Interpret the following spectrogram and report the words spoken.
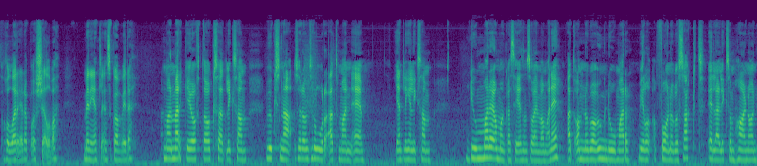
hålla reda på oss själva. Men egentligen så kan vi det. Man märker ju ofta också att liksom vuxna, så de tror att man är egentligen liksom dummare om man kan säga som så än vad man är. Att om några ungdomar vill få något sagt eller liksom har någon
